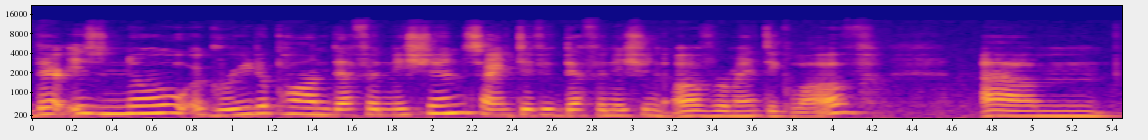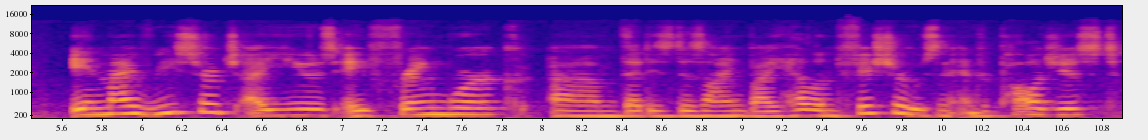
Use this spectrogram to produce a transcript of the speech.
There is no agreed upon definition, scientific definition of romantic love. Um, in my research, I use a framework um, that is designed by Helen Fisher, who's an anthropologist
